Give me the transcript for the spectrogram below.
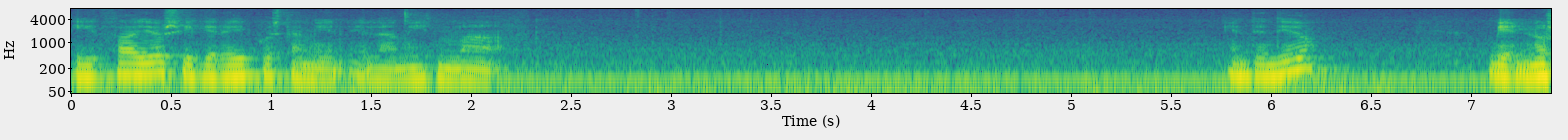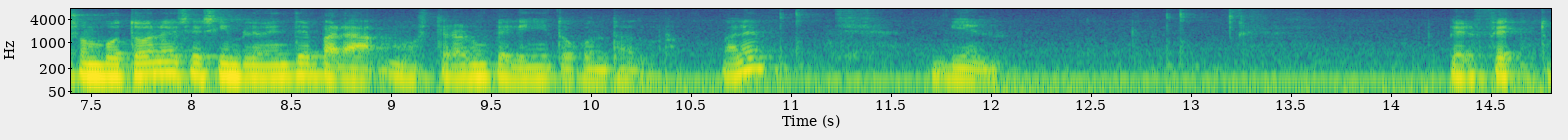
Y fallos, si queréis, pues también en la misma ¿Entendido? Bien, no son botones, es simplemente para mostrar un pequeñito contador, ¿vale? Bien. Perfecto.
